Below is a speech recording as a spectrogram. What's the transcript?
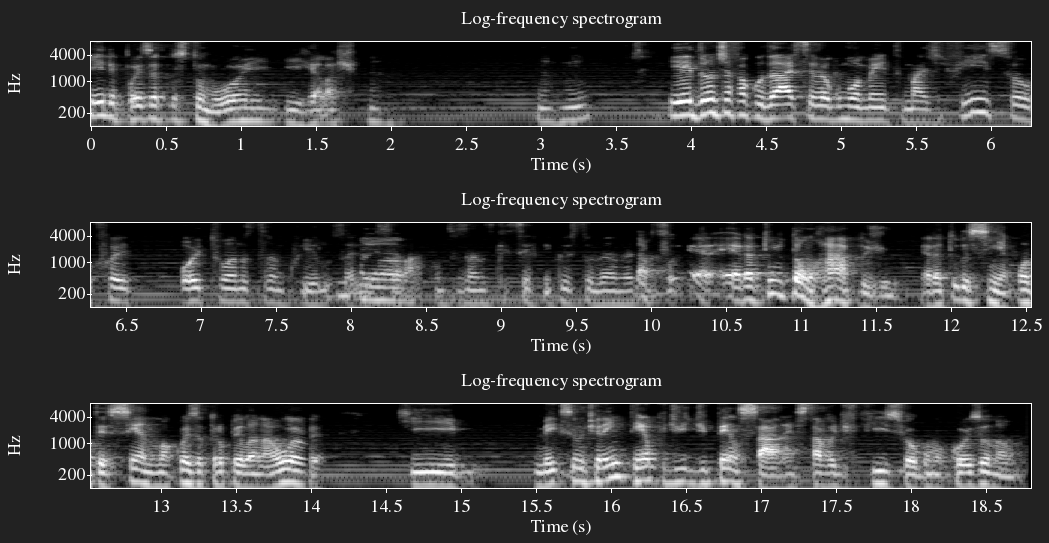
E aí depois acostumou e, e relaxou. Uhum. E aí durante a faculdade teve algum momento mais difícil ou foi oito anos tranquilos ali, sei lá, quantos anos que você ficou estudando ali? Não, foi, era, era, tudo tão rápido, Ju, era tudo assim, acontecendo, uma coisa atropelando a outra, que meio que você não tinha nem tempo de, de pensar, né, se estava difícil alguma coisa ou não.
